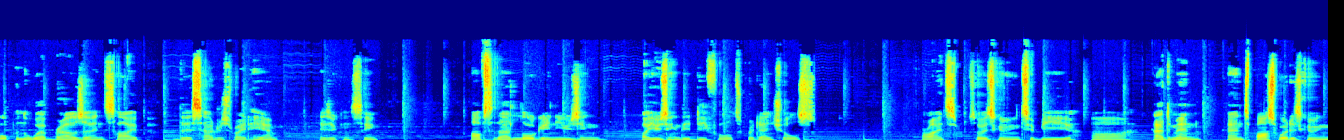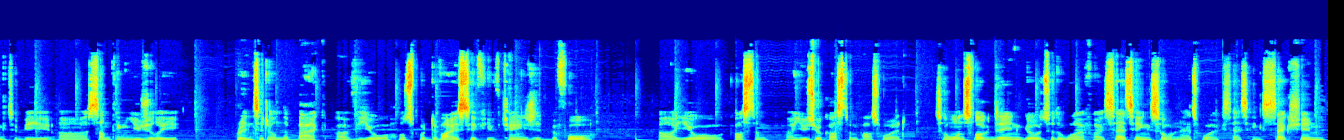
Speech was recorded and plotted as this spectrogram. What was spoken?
Open the web browser and type this address right here, as you can see. After that, log in using by using the default credentials. Alright, so it's going to be uh, admin and password is going to be uh, something usually printed on the back of your hotspot device if you've changed it before uh, your custom uh, use your custom password. So once logged in go to the Wi-Fi settings or network settings section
